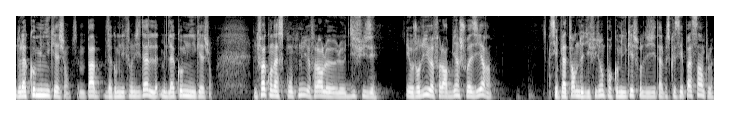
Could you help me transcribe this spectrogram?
de la communication. C'est même pas de la communication digitale, mais de la communication. Une fois qu'on a ce contenu, il va falloir le, diffuser. Et aujourd'hui, il va falloir bien choisir ces plateformes de diffusion pour communiquer sur le digital. Parce que c'est pas simple.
